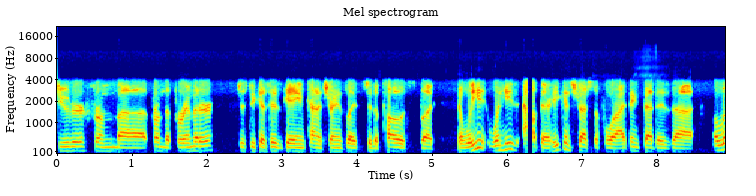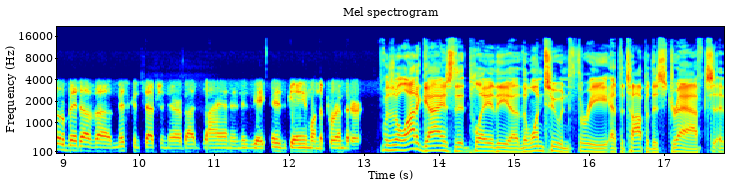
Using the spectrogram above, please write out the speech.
shooter from uh, from the perimeter, just because his game kind of translates to the post, but. Know, when, he, when he's out there, he can stretch the floor. I think that is uh, a little bit of a misconception there about Zion and his his game on the perimeter. There's a lot of guys that play the uh, the one, two, and three at the top of this draft. Uh,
